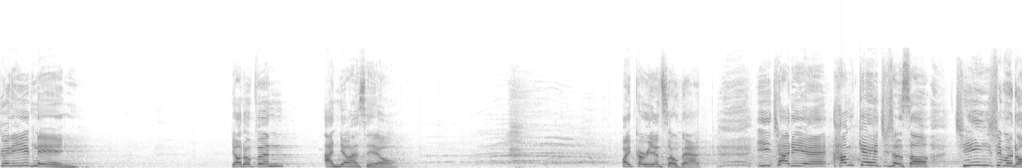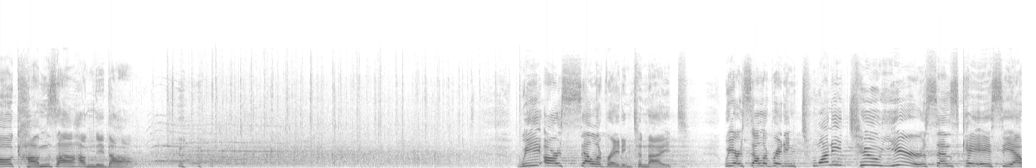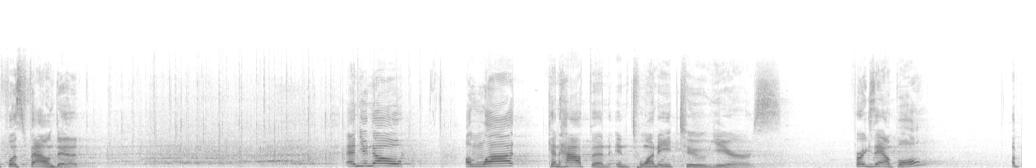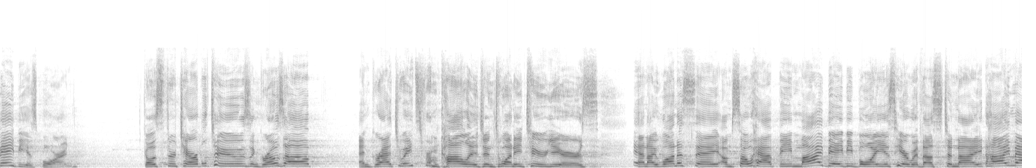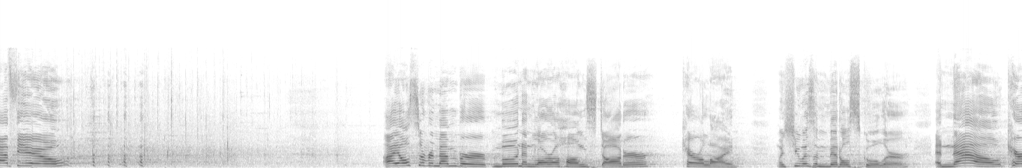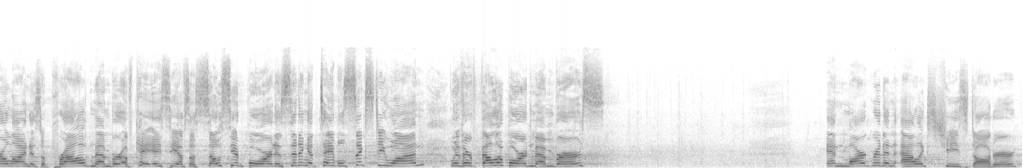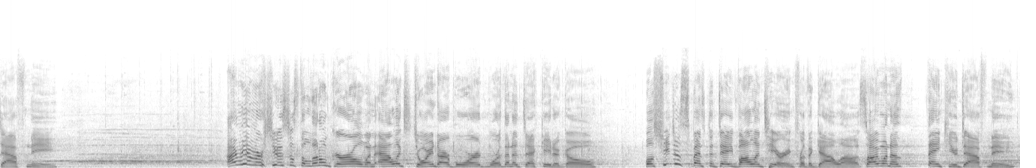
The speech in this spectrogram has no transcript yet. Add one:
Good evening. 여러분, 안녕하세요. My Korean so bad. 이 자리에 함께 해주셔서 진심으로 감사합니다. We are celebrating tonight. We are celebrating 22 years since KACF was founded. And you know, a lot can happen in 22 years. For example, a baby is born, goes through terrible twos and grows up and graduates from college in 22 years. And I want to say I'm so happy my baby boy is here with us tonight. Hi, Matthew. I also remember Moon and Laura Hong's daughter, Caroline, when she was a middle schooler. And now Caroline is a proud member of KACF's associate board and sitting at table 61 with her fellow board members. And Margaret and Alex Chi's daughter, Daphne. She was just a little girl when Alex joined our board more than a decade ago. Well, she just spent the day volunteering for the gala, so I want to thank you, Daphne.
